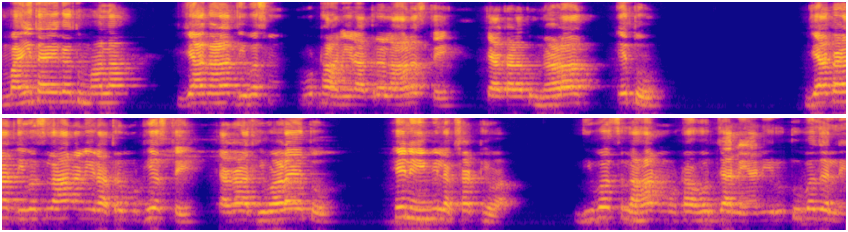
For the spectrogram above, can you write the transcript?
माहीत आहे का तुम्हाला? ज्या काळात दिवस मोठा आणि रात्र लहान असते. त्या काळात उन्हाळा येतो. ज्या काळात दिवस लहान आणि रात्र मोठी असते त्या काळात हिवाळा येतो. हे नेहमी लक्षात ठेवा. दिवस लहान मोठा होत जाणे आणि ऋतू बदलणे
